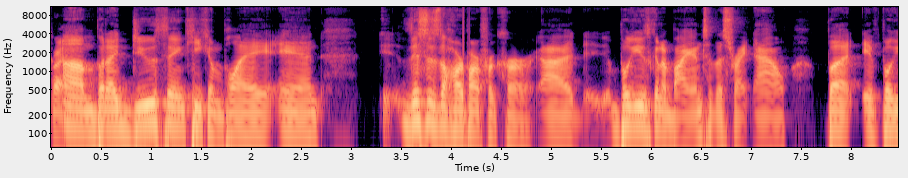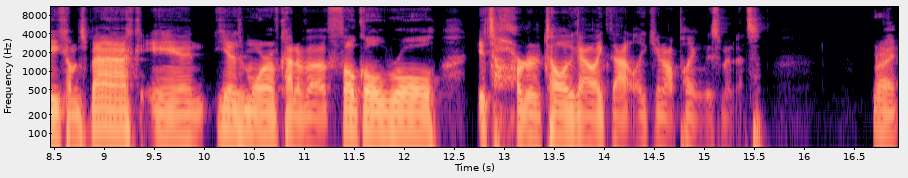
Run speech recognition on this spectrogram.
right. Um, but I do think he can play, and this is the hard part for Kerr. Uh, Boogie is going to buy into this right now. But if Boogie comes back and he has more of kind of a focal role, it's harder to tell a guy like that like you're not playing these minutes. Right.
